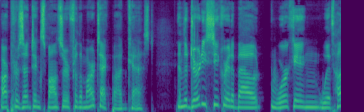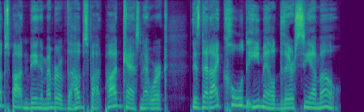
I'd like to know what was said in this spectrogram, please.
our presenting sponsor for the Martech podcast. And the dirty secret about working with HubSpot and being a member of the HubSpot podcast network is that I cold emailed their CMO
